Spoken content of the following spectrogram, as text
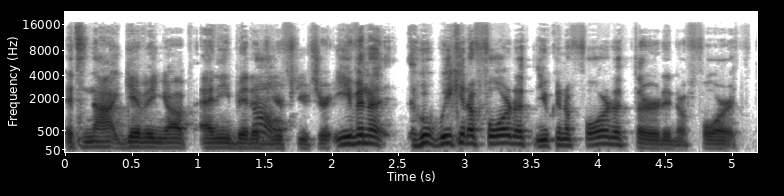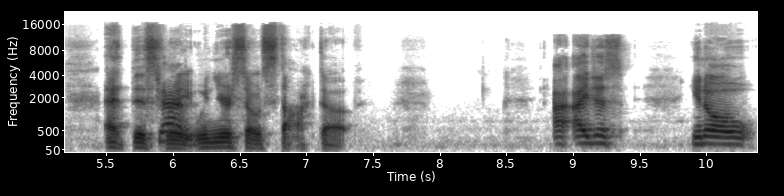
It's not giving up any bit of your future. Even a, who we can afford a you can afford a third and a fourth at this Yeah. rate when you're so stocked up. I, I just, you know,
